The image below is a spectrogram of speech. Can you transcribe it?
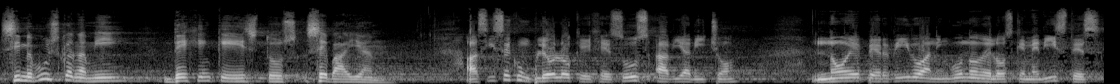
Si me buscan a mí, dejen que estos se vayan. así se cumplió lo que Jesús había dicho, no he perdido a ninguno de los que me distes.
